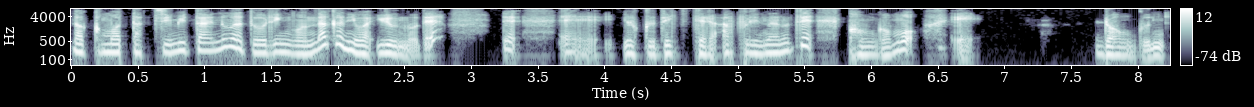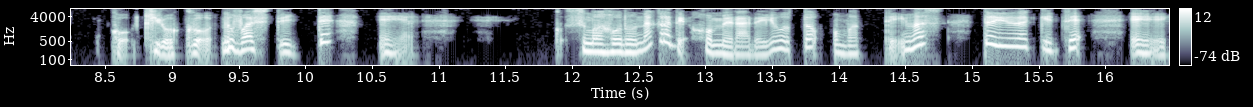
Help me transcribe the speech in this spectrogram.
仲間たちみたいのがドリンゴの中にはいるので、で、えー、よくできてるアプリなので、今後も、えー、ロングに、こう、記録を伸ばしていって、えー、スマホの中で褒められようと思っています。というわけで、えー、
